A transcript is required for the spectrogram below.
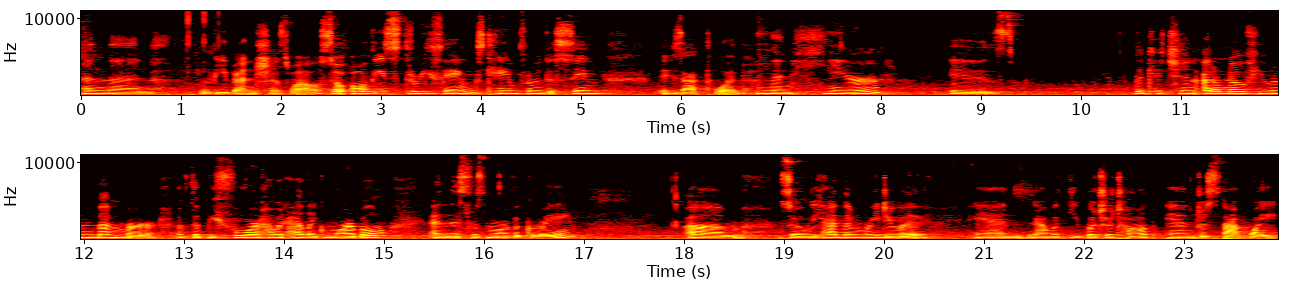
and then Lee bench as well. So all these three things came from the same exact wood. And then here is the kitchen. I don't know if you remember of the before how it had like marble and this was more of a gray. Um, so we had them redo it and now with the butcher top and just that white.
